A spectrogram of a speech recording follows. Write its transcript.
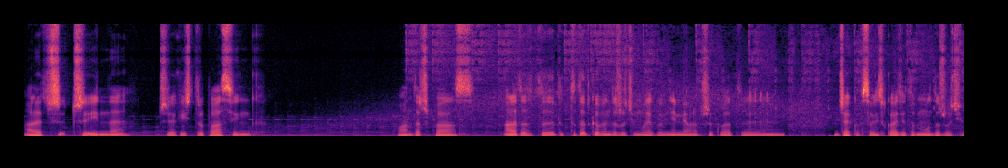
Ale czy, czy inne? Czy jakiś true passing? One touch pass? Ale to, to, to, tylko bym dorzucił mu jakbym nie miał na przykład yy, Jacko w swoim składzie, to bym mu dorzucił.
